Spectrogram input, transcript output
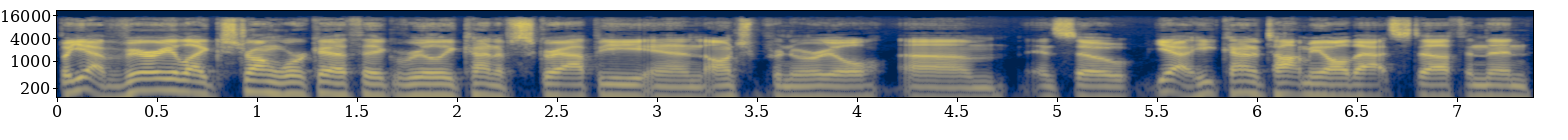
but yeah, very like strong work ethic, really kind of scrappy and entrepreneurial. Um, and so, yeah, he kind of taught me all that stuff. And then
